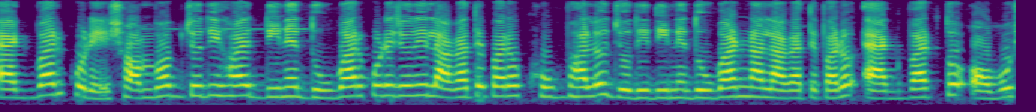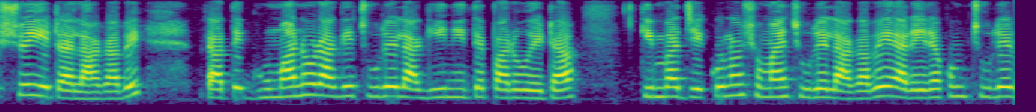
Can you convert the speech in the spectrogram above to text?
একবার করে, সম্ভব যদি হয় দিনে দুবার করে যদি লাগাতে পারো, খুব ভালো। যদি দিনে দুবার না লাগাতে পারো, একবার তো অবশ্যই এটা লাগাবে। রাতে ঘুমানোর আগে চুলে লাগিয়ে নিতে পারো এটা। কিংবা যে কোনো সময় চুলে লাগাবে আর এরকম চুলের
